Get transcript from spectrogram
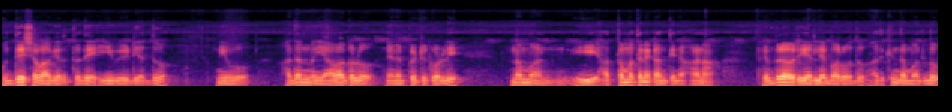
ಉದ್ದೇಶವಾಗಿರುತ್ತದೆ ಈ ವಿಡಿಯೋದ್ದು. ನೀವು ಅದನ್ನು ಯಾವಾಗಲೂ ನೆನಪಿಟ್ಟುಕೊಳ್ಳಿ. ನಮ್ಮ ಈ ಹತ್ತೊಂಬತ್ತನೇ ಕಂತಿನ ಹಣ ಫೆಬ್ರವರಿಯಲ್ಲೇ ಬರೋದು. ಅದಕ್ಕಿಂತ ಮೊದಲು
